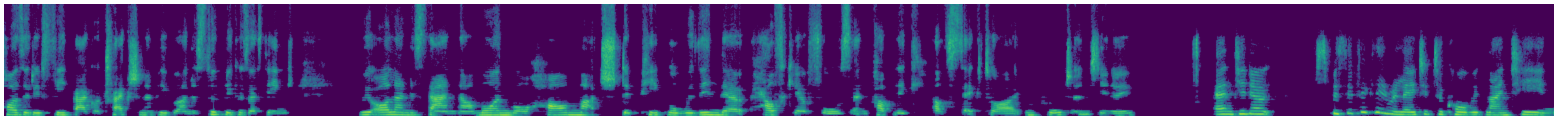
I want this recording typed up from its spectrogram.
positive feedback or traction and people understood because I think we all understand now more and more how much the people within the healthcare force and public health sector are important, you know. And, you know, specifically related to COVID 19,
